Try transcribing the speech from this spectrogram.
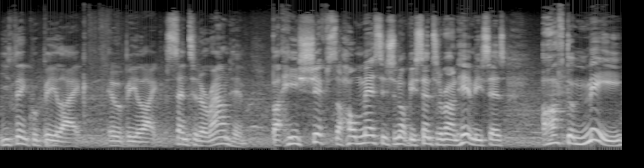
you think would be like, it would be like centered around him. But he shifts the whole message to not be centered around him. He says, After me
